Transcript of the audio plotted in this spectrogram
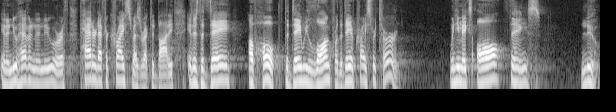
in a new heaven and a new earth, patterned after Christ's resurrected body. It is the day of hope, the day we long for, the day of Christ's return, when he makes all things new.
